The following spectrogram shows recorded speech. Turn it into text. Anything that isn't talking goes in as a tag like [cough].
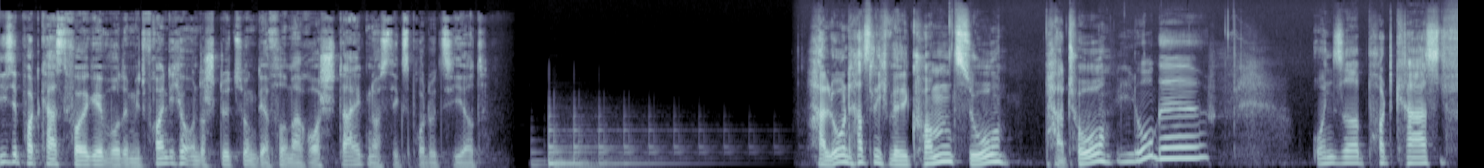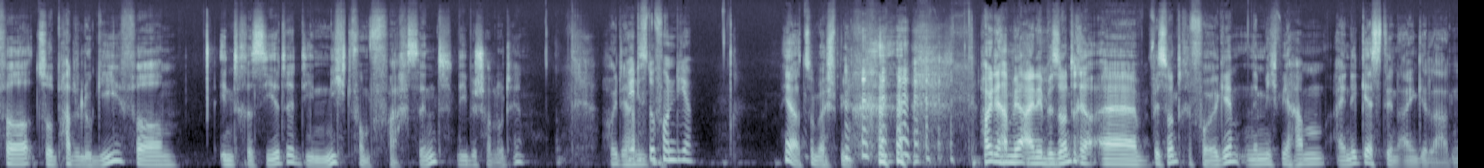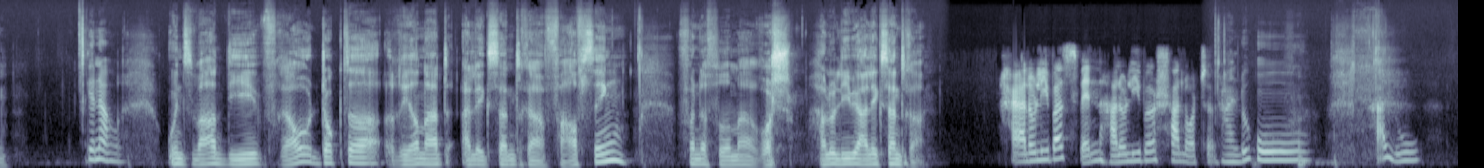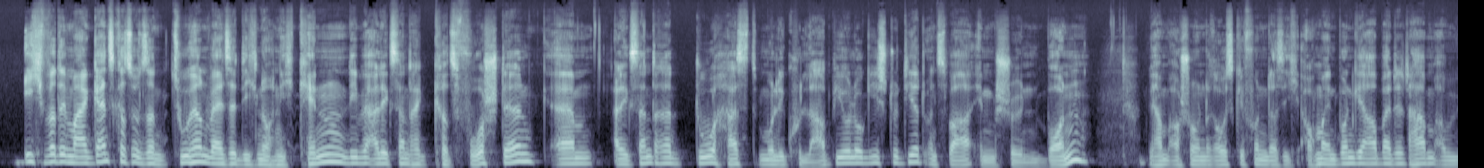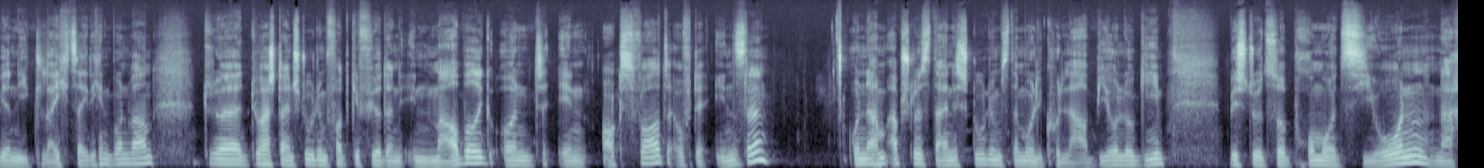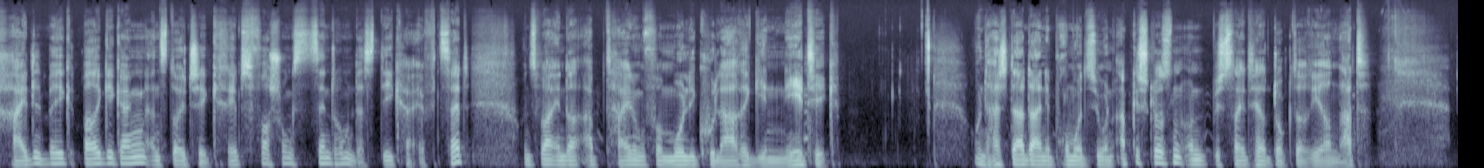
Diese Podcast-Folge wurde mit freundlicher Unterstützung der Firma Roche Diagnostics produziert. Hallo und herzlich willkommen zu Patho. Logisch. Unser Podcast für, zur Pathologie für Interessierte, die nicht vom Fach sind, liebe Charlotte. Heute Redest haben, du von dir? Ja, zum Beispiel. [laughs] Heute haben wir eine besondere, äh, besondere Folge, nämlich wir haben eine Gästin eingeladen. Genau. Und zwar die Frau Dr. Rirnat Alexandra Farfsing von der Firma Roche. Hallo, liebe Alexandra. Hallo, lieber Sven. Hallo, liebe Charlotte. Hallo. [laughs] Hallo. Ich würde mal ganz kurz unseren Zuhörern, weil sie dich noch nicht kennen, liebe Alexandra, kurz vorstellen. Ähm, Alexandra, du hast Molekularbiologie studiert und zwar im schönen Bonn. Wir haben auch schon herausgefunden, dass ich auch mal in Bonn gearbeitet habe, aber wir nie gleichzeitig in Bonn waren. Du, äh, du hast dein Studium fortgeführt dann in Marburg und in Oxford auf der Insel. Und nach dem Abschluss deines Studiums der Molekularbiologie bist du zur Promotion nach Heidelberg gegangen, ans Deutsche Krebsforschungszentrum, das DKFZ, und zwar in der Abteilung für molekulare Genetik. Und hast da deine Promotion abgeschlossen und bist seither Doktorier Natt.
